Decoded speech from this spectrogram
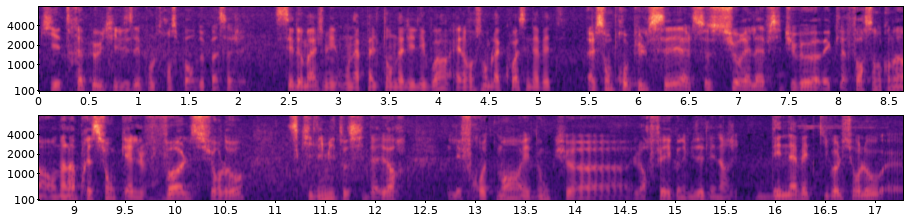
qui est très peu utilisé pour le transport de passagers. C'est dommage, mais on n'a pas le temps d'aller les voir. Elles ressemblent à quoi ces navettes? Elles sont propulsées, elles se surélèvent si tu veux avec la force, donc on a, on a l'impression qu'elles volent sur l'eau, ce qui limite aussi d'ailleurs les frottements et donc euh, leur fait économiser de l'énergie. Des navettes qui volent sur l'eau, euh,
